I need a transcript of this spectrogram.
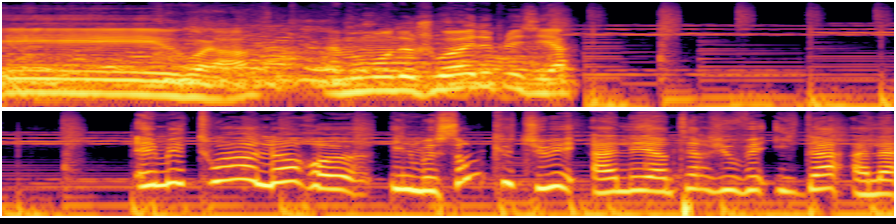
Et voilà, un moment de joie et de plaisir. Et mais toi alors, euh, il me semble que tu es allé interviewer Ida à la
